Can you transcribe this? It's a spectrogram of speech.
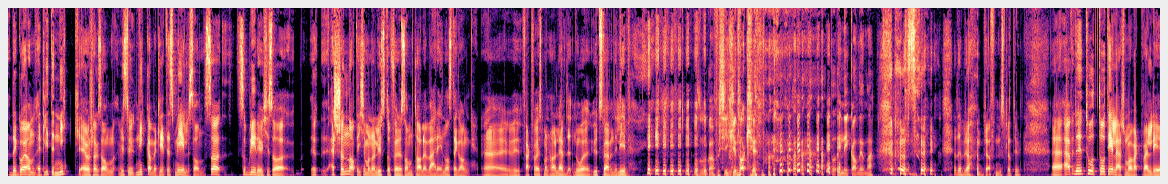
det går an. Et lite nikk er jo en slags sånn Hvis du nikker med et lite smil sånn, så, så blir det jo ikke så Jeg skjønner at ikke man har lyst til å føre samtale hver eneste gang. eh, I hvert fall hvis man har levd et noe utsvevende liv. Så du kan få kikke nakken på nikkene dine. Det er bra, bra for muskulaturen. Uh, det er to, to til her som har vært veldig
